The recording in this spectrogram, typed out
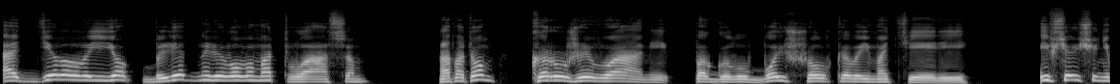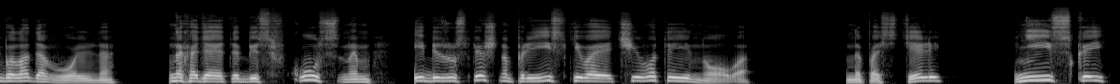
отделала ее бледно-лиловым атласом, а потом кружевами по голубой шелковой материи, и все еще не была довольна, находя это безвкусным и безуспешно приискивая чего-то иного. На постели, низкой,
